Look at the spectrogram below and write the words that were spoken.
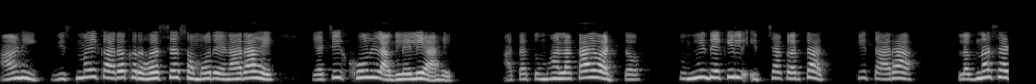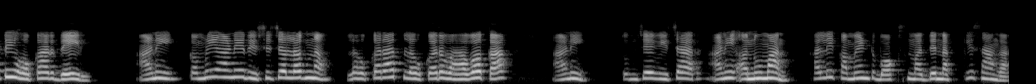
आणि विस्मयकारक रहस्य समोर येणार आहे याची खूण लागलेली आहे. आता तुम्हाला काय वाटतं? तुम्ही देखील इच्छा करतात की तारा लग्नासाठी होकार देईल. आणि कमळी आणि ऋषीचं लग्न लवकरात लवकर व्हावं का? आणि तुमचे विचार आणि अनुमान खाली कमेंट बॉक्समध्ये नक्की सांगा.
